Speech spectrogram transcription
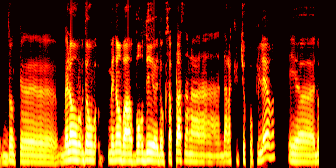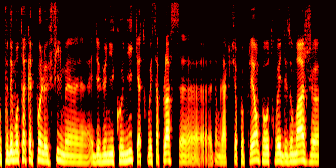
Donc, euh, mais là, on, donc, maintenant, on va aborder euh, donc sa place dans la dans la culture populaire. Et euh, donc, pour démontrer à quel point le film euh, est devenu iconique et a trouvé sa place euh, donc dans la culture populaire, on peut retrouver des hommages euh,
